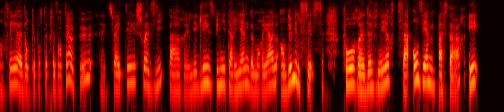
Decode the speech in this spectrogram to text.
en fait, euh, donc pour te présenter un peu, euh, tu as été choisie par l'Église unitarienne de Montréal en 2006 pour euh, devenir sa onzième pasteur et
